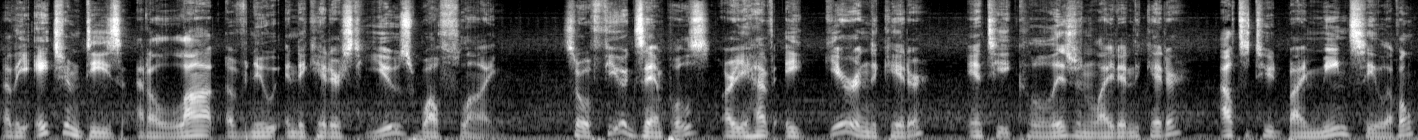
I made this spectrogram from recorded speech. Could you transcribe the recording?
Now the HMDs add a lot of new indicators to use while flying. So a few examples are you have a gear indicator, anti-collision light indicator, altitude by mean sea level,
